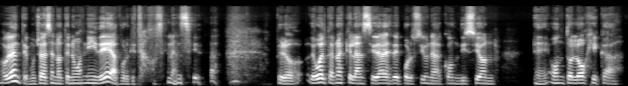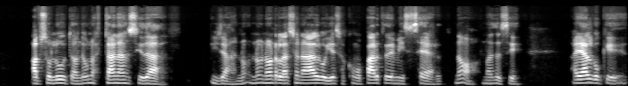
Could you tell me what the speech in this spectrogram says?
Obviamente, muchas veces no tenemos ni idea por qué estamos en ansiedad. Pero de vuelta, no es que la ansiedad es de por sí una condición eh, ontológica absoluta, donde uno está en ansiedad y ya, no, no, no en relación a algo y eso es como parte de mi ser. No, no es así. Hay algo que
